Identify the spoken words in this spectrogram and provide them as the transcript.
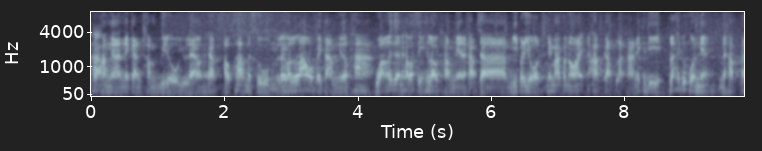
เราทำงานในการทำวิดีโออยู่แล้วนะครับ เอาภาพมาซูม แล้วก็เล่าไปตามเนื้อผ้า หวังเหลือเกินนะครับว่าสิ่งที่เราทำเนี่ยนะครับจะมีประโยชน์ไม่มากก็น้อยนะครับกับหลักฐานในคดี และให้ทุกคนเนี่ยนะครับไป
